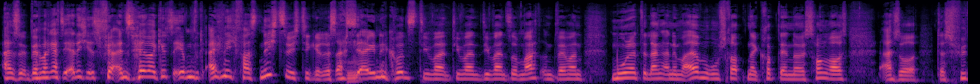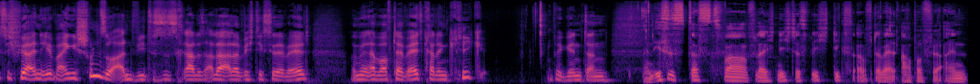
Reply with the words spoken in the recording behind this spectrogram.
also wenn man ganz ehrlich ist, für einen selber gibt es eben eigentlich fast nichts Wichtigeres als die eigene Kunst, die man, die man, die man so macht. Und wenn man monatelang an einem Album rumschraubt und dann kommt der neue Song raus, also das fühlt sich für einen eben eigentlich schon so an, wie das ist gerade das Aller, Allerwichtigste der Welt. Und wenn aber auf der Welt gerade ein Krieg beginnt, dann Dann ist es das zwar vielleicht nicht das Wichtigste auf der Welt, aber für einen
